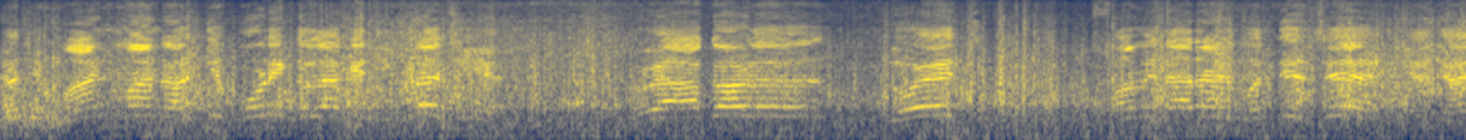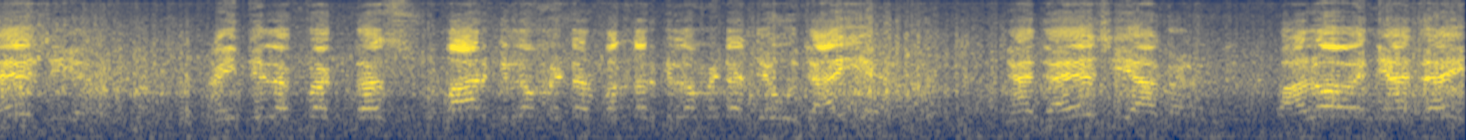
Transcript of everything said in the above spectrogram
ત્યાંથી માંડ માંડ અડધી પોણી કલાકે નીકળ્યા છીએ. હવે આગળ લોહેજ સ્વામિનારાયણ મંદિર છે. ત્યાં જઈએ છીએ. અહીંથી લગભગ દસ બાર કિલોમીટર, પંદર કિલોમીટર જેવું જઈએ. ત્યાં જઈએ છીએ આગળ. ચાલો હવે ત્યાં જઈ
